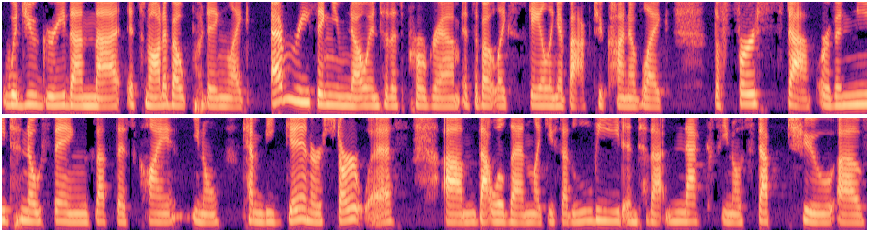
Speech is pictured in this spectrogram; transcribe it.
would you agree then that it's not about putting like everything you know into this program. It's about like scaling it back to kind of like the first step or the need to know things that this client, you know, can begin or start with. Um, that will then, like you said, lead into that next, you know, step two of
